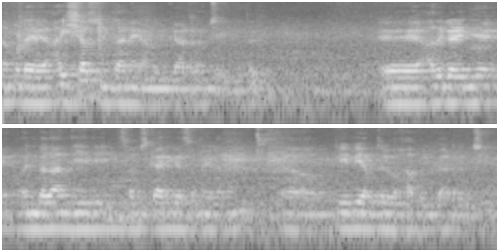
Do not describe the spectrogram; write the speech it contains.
നമ്മുടെ ഐഷ സുൽത്താനെയാണ് ഉദ്ഘാടനം ചെയ്യുന്നത്. അത് കഴിഞ്ഞ് ഒൻപതാം തീയതി സാംസ്കാരിക സമ്മേളനം പി ബി അബ്ദുൽ വഹാബ് ഉദ്ഘാടനം ചെയ്യും.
